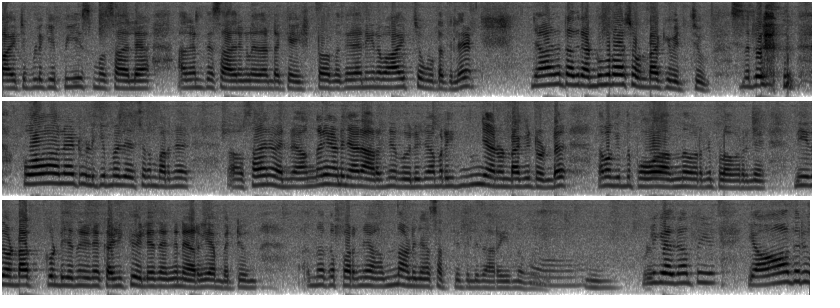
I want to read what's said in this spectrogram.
വായിച്ചു പുള്ളിക്ക് പീസ് മസാല അങ്ങനത്തെ സാധനങ്ങൾ ഏതാണ്ടൊക്കെ ഇഷ്ടമെന്നൊക്കെ ഞാനിങ്ങനെ വായിച്ച കൂട്ടത്തിൽ ഞാൻ എന്നിട്ട് അത് രണ്ടു മൂന്ന് പ്രാവശ്യം ഉണ്ടാക്കി വെച്ചു. എന്നിട്ട് പോകാനായിട്ട് വിളിക്കുമ്പോൾ ചേച്ചനും പറഞ്ഞ് അവസാനം എന്നെ അങ്ങനെയാണ് ഞാൻ അറിഞ്ഞത് പോലും. ഞാൻ പറയും ഇന്നും ഞാൻ ഉണ്ടാക്കിയിട്ടുണ്ട്. നമുക്കിന്ന് പോകാം എന്ന് പറഞ്ഞപ്പോൾ പ്ലവറിന് നീ ഇത് ഉണ്ടാക്കിക്കൊണ്ട് ചെന്ന് കഴിഞ്ഞാൽ കഴിക്കുമില്ലെന്ന് എങ്ങനെ അറിയാൻ പറ്റും? എന്നൊക്കെ പറഞ്ഞ് അന്നാണ് ഞാൻ സത്യത്തിൽ ഇത് അറിയുന്നത് പോലും. പുള്ളിക്ക് അതിനകത്ത് യാതൊരു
